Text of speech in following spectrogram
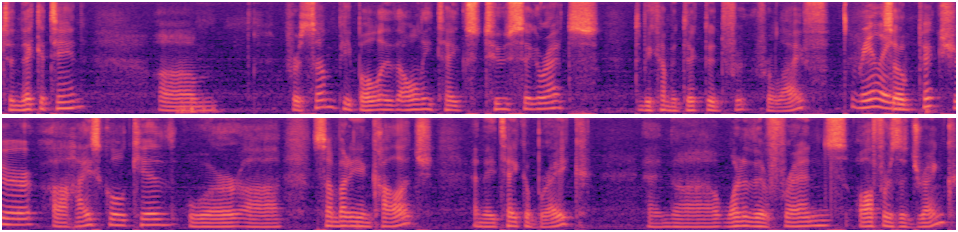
to nicotine, um, for some people, it only takes two cigarettes to become addicted for, for life. Really? So picture a high school kid or uh, somebody in college, and they take a break, and uh, one of their friends offers a drink,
